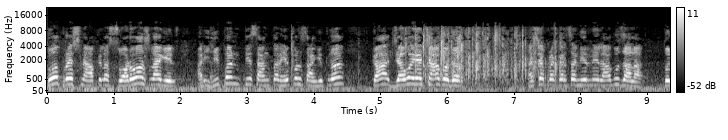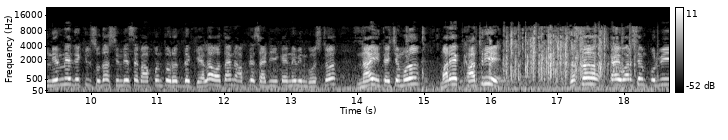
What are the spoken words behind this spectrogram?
तो प्रश्न आपल्याला सोडवाच लागेल. आणि ही पण ते सांगताना हे पण सांगितलं का जेव्हा याच्या अगोदर अशा प्रकारचा निर्णय लागू झाला तो निर्णय देखील सुद्धा शिंदे साहेब आपण तो रद्द केला होता आणि आपल्यासाठी ही काही नवीन गोष्ट नाही. त्याच्यामुळं मला एक खात्री आहे. जसं काही वर्षांपूर्वी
